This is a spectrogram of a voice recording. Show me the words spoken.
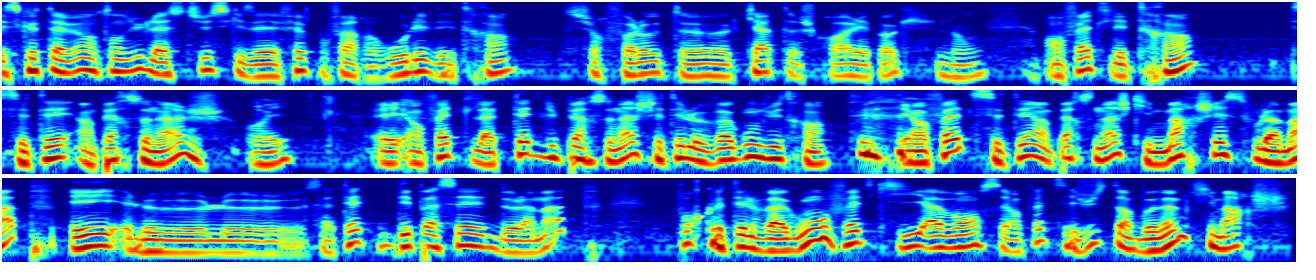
Est-ce que tu avais entendu l'astuce qu'ils avaient fait pour faire rouler des trains sur Fallout euh, 4, je crois, à l'époque? Non. En fait, les trains, c'était un personnage. Oui. Et en fait, la tête du personnage, c'était le wagon du train. et en fait, c'était un personnage qui marchait sous la map et le, le- sa tête dépassait de la map pour que le wagon en fait qui avance. Et en fait, c'est juste un bonhomme qui marche,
